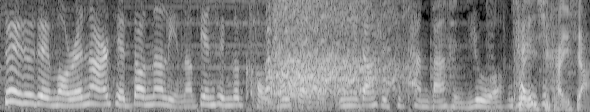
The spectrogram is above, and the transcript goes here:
对对对，某人呢，而且到那里呢变成一个烤鸡回来了，因为当时去探班很热，可以一起看一下。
